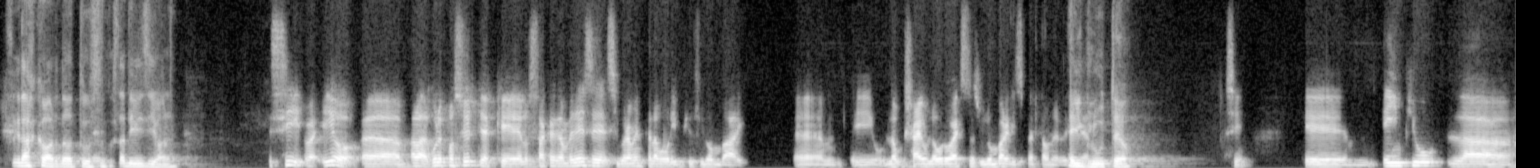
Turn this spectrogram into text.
Sei d'accordo tu su questa divisione? Sì, io eh, allora quello che posso dirti è che lo stacco a gambe tese sicuramente lavori più sui lombari. Eh, c'hai un lavoro extra sui lombari rispetto a un RDL. E il gluteo? Sì, e, ehm, e in più la,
